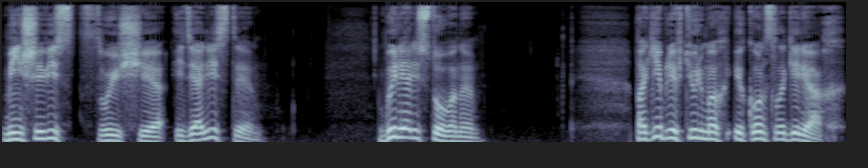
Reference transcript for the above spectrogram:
меньшевистствующие идеалисты были арестованы, погибли в тюрьмах и концлагерях,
